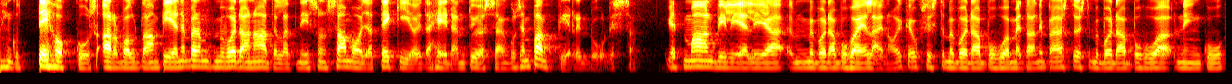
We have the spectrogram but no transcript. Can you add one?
niin kuin tehokkuusarvoltaan pienempänä, mutta me voidaan ajatella, että niissä on samoja tekijöitä heidän työssään kuin sen pankkiirin duunissa että maanviljelijä, me voidaan puhua eläinoikeuksista, me voidaan puhua metaanipäästöistä, me voidaan puhua niin kuin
